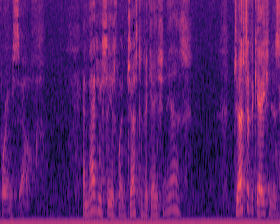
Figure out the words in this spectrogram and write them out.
for himself. And that, you see, is what justification is. Justification is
